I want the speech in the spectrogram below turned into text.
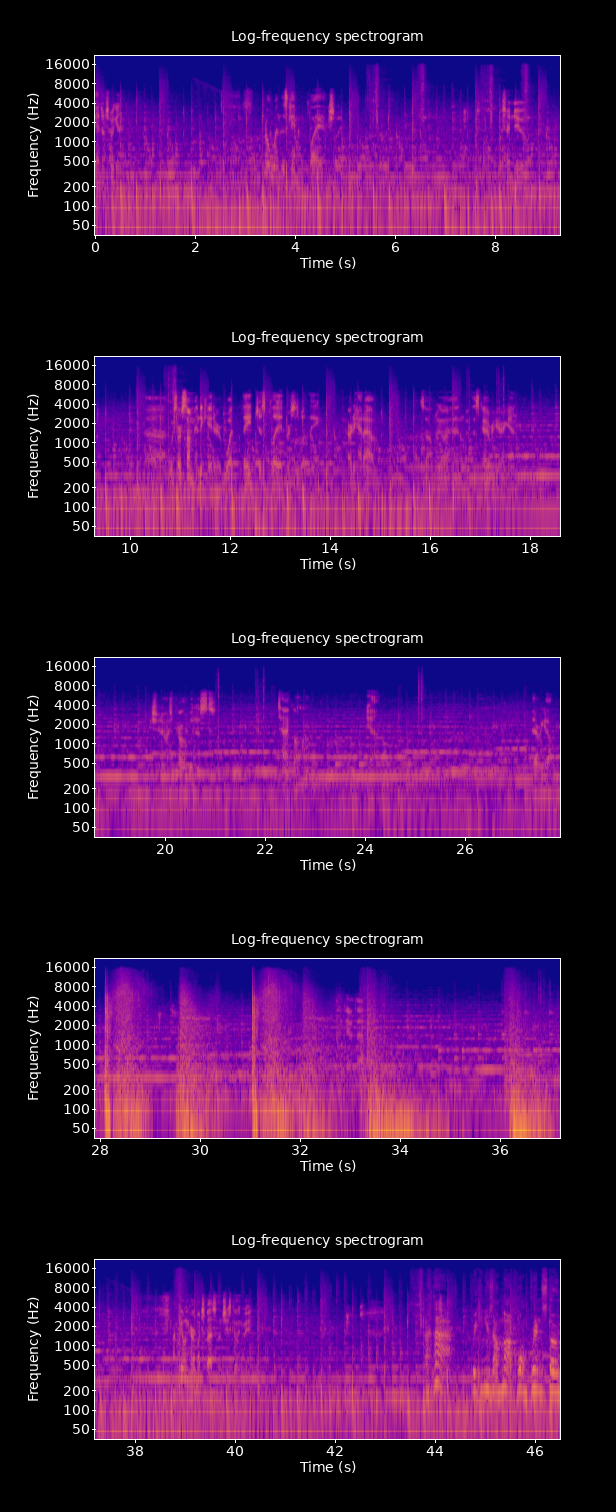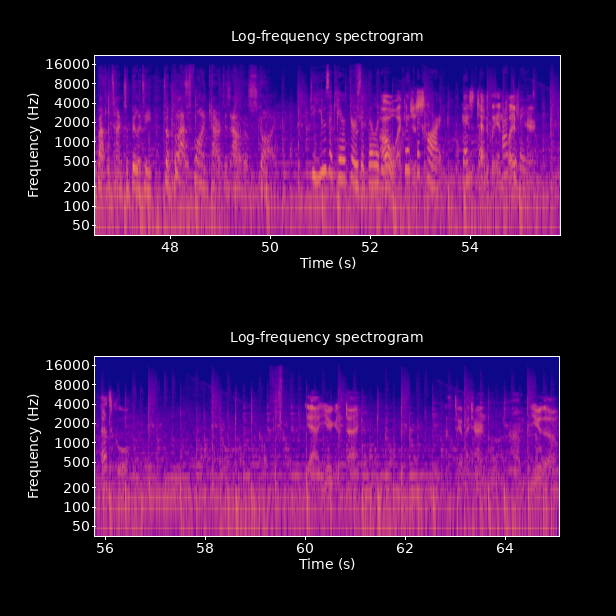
Yeah, don't show again. I don't know when this came into play, actually. Wish I knew. Uh, wish there was some indicator of what they just played versus what they already had out. So I'm gonna go ahead and move this guy over here again. Actually, no, I should probably just attack all of them. Yeah. There we go. That. I'm killing her much faster than she's killing me. Aha! We can use our Mark 1 Brimstone battle tank's ability to blast flying characters out of the sky. To use a character's ability, Oh, I can click just- the card, then He's click technically in play from activate. here. That's cool. Yeah, you're gonna die. Turn. Um, you though.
